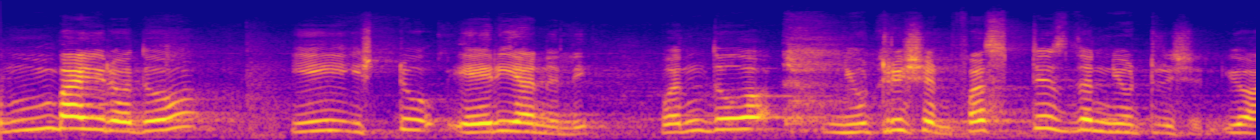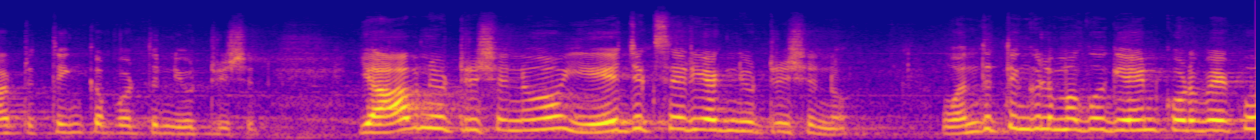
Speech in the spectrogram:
ತುಂಬ ಇರೋದು ಈ ಇಷ್ಟು ಏರಿಯಾನಲ್ಲಿ ಒಂದು nutrition first is the nutrition you have to think about the nutrition ಯಾವ ನ್ಯೂಟ್ರಿಷನು ಏಜಿಗೆ ಸರಿಯಾಗಿ ನ್ಯೂಟ್ರಿಷನು ಒಂದು ತಿಂಗಳ ಮಗುಗೆ ಏನು ಕೊಡಬೇಕು?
